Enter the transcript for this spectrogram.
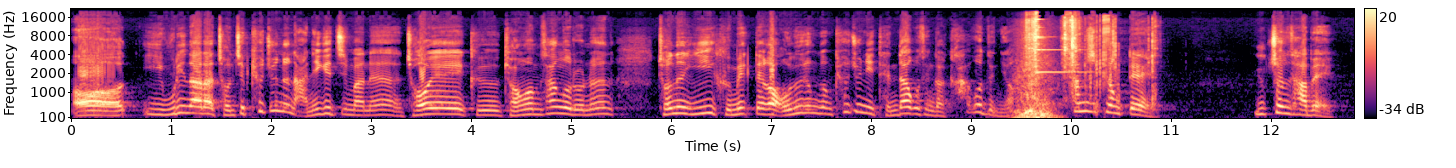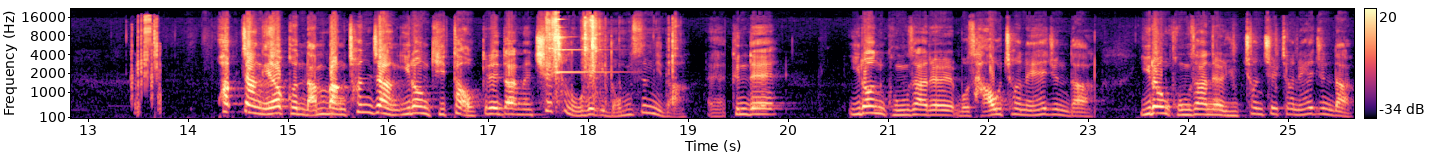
어, 이 우리나라 전체 표준은 아니겠지만은 저의 그 경험상으로는 저는 이 금액대가 어느 정도는 표준이 된다고 생각하거든요. 30평대 6,400 확장 에어컨 난방 천장 이런 기타 업그레이드 하면 7,500이 넘습니다. 예. 근데 이런 공사를 뭐 4, 5천에 해준다. 이런 공사를 6천, 7천에 해준다.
